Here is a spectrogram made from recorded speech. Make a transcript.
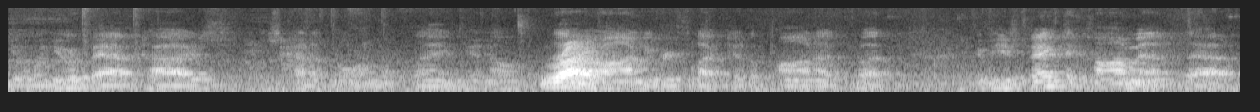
you know, when you were baptized, it's kind of a normal thing, you know. Right. Later on, you reflected upon it, but if you make the comment that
